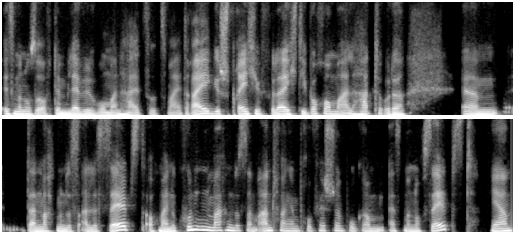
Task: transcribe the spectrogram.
ist man nur so auf dem Level, wo man halt so zwei, drei Gespräche vielleicht die Woche mal hat oder ähm, dann macht man das alles selbst. Auch meine Kunden machen das am Anfang im Professional-Programm erstmal noch selbst, ja.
